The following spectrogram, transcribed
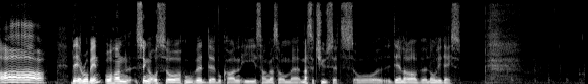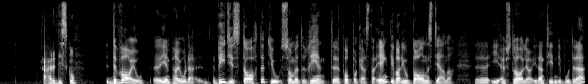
Ah! Det er Robin, og han synger også hovedvokalen i sanger som uh, Massachusetts og deler av Lonely Days. Er det disko? Det var jo uh, i en periode. Bee Gees startet jo som et rent poporkester. Egentlig var det jo barnestjerner. Eh, i Australia i den tiden de bodde der.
